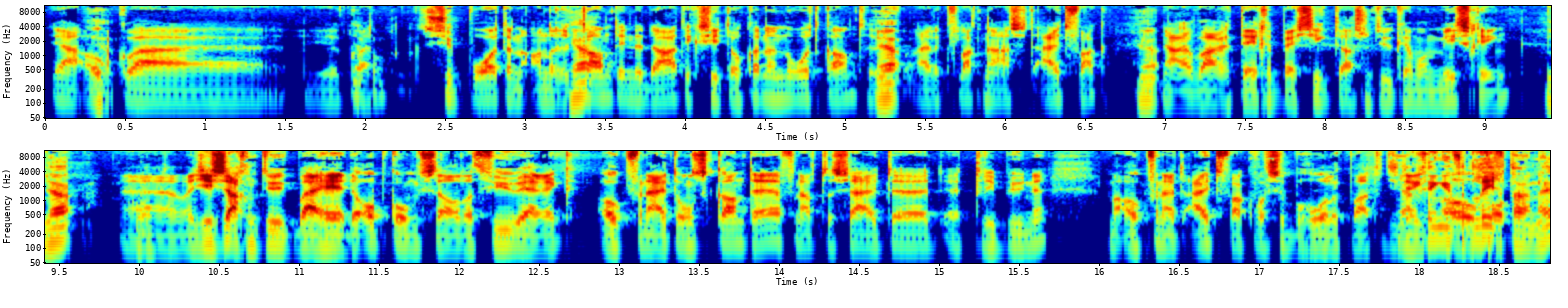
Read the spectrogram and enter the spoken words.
ja, ook Ja. qua, support aan de andere Ja. kant inderdaad. Ik zit ook aan de noordkant, eigenlijk vlak naast het uitvak. Nou, waar het tegen Besiktas natuurlijk helemaal misging. Ja, Eh, want je zag natuurlijk bij de opkomst al dat vuurwerk, ook vanuit onze kant, hè, vanaf de Zuid-tribune, maar ook vanuit het uitvak was er behoorlijk wat. Dat je Ja, denkt, ging even oh het licht god, aan, hè?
